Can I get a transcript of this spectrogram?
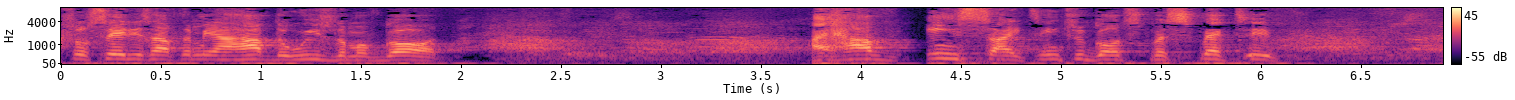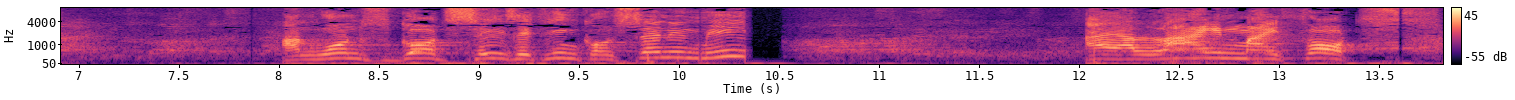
So say this after me I have the wisdom of God. I have insight into God's perspective. And once God says a thing concerning me, I align my thoughts.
